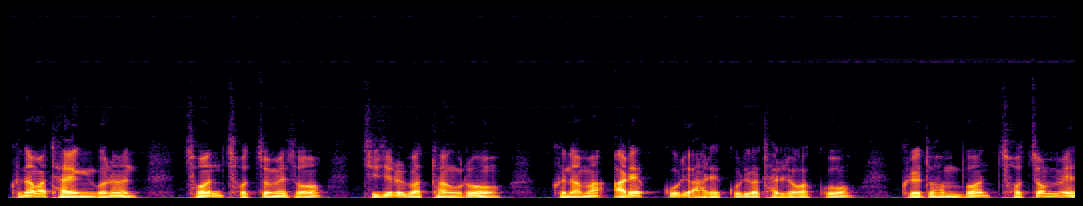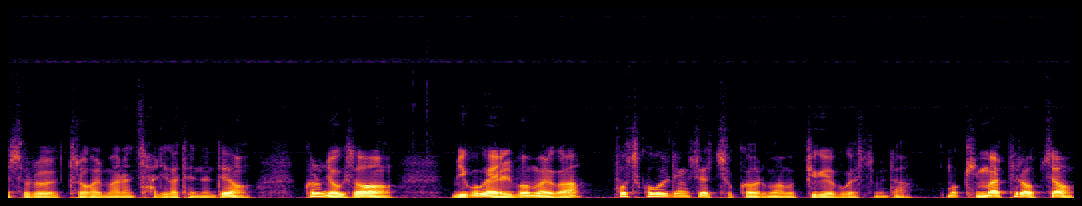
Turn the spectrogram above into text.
그나마 다행인 거는 전 저점에서 지지를 바탕으로 그나마 아랫꼬리 아랫꼬리가 달려갔고 그래도 한번 저점 매수를 들어갈 만한 자리가 됐는데요. 그럼 여기서 미국의 엘버말과 포스코 홀딩스의 주가 흐름 한번 비교해 보겠습니다. 뭐 긴 말 필요 없죠?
